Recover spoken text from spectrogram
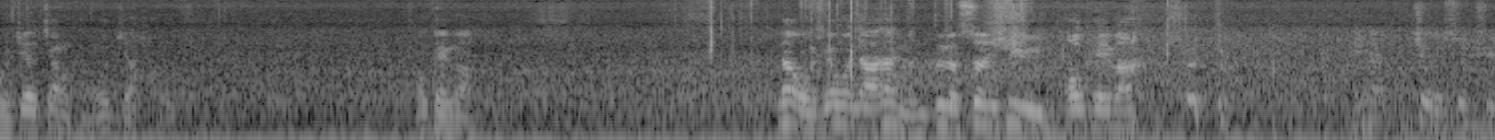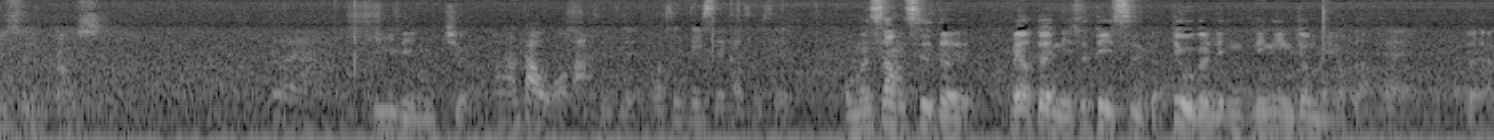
我觉得这样可能会比较好一点。OK 吗？那我先问大家，那你们这个顺序 OK 吗？哎，那旧的顺序是到谁，对啊，一零九，好像到我吧，是不是？我是第四个，是不是？我们上次的没有，对，你是第四个，第五个零零零就没有了。对，对啊，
